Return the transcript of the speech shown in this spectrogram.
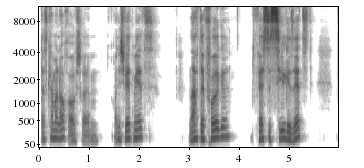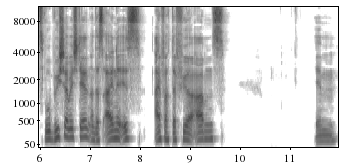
Das kann man auch aufschreiben. Und ich werde mir jetzt nach der Folge festes Ziel gesetzt, zwei Bücher bestellen und das eine ist einfach dafür abends im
